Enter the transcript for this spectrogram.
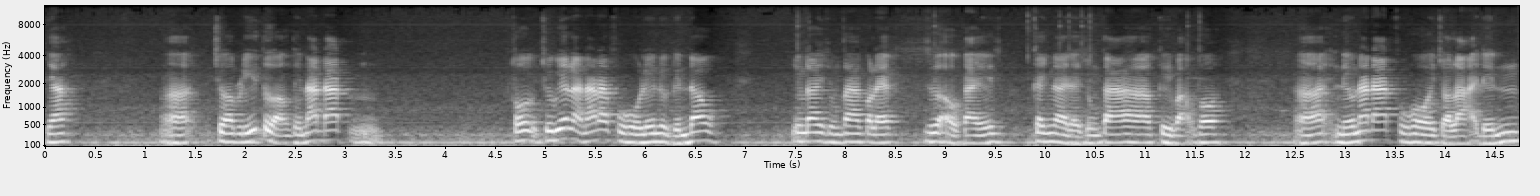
nhá. À, trường hợp lý tưởng thì Nasdaq tôi chưa biết là Nasdaq phục hồi lên được đến đâu nhưng đây chúng ta có lẽ dựa vào cái kênh này để chúng ta kỳ vọng thôi. Đấy, nếu Nasdaq phục hồi trở lại đến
